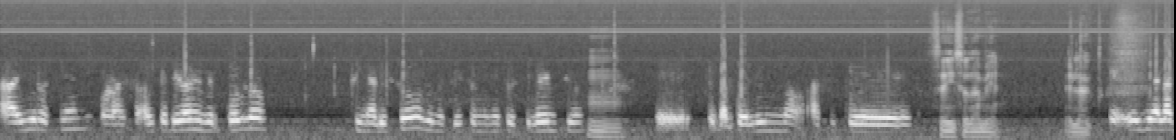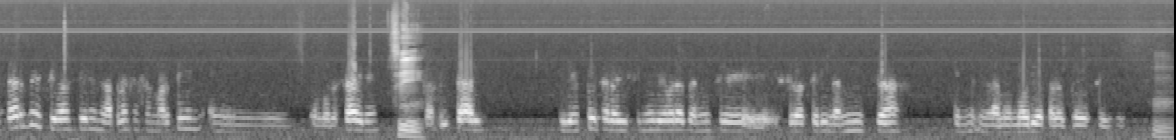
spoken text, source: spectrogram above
Ahí recién, con las autoridades del pueblo, finalizó, donde se hizo un minuto de silencio. Mm. Eh, se cantó el himno, así que. Se hizo también el acto. Eh, y a la tarde se va a hacer en la Plaza San Martín, en, Buenos Aires, capital. Y después a las 19 horas también se, se va a hacer una misa en, la memoria para todos ellos. Mm.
